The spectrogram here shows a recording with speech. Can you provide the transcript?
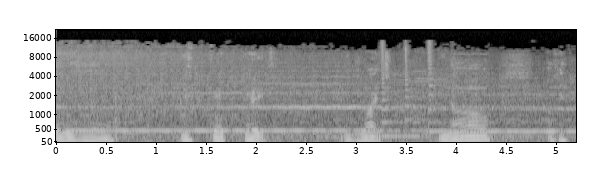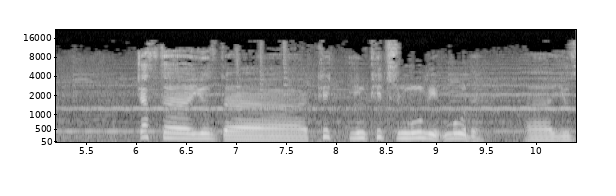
is uh, is great, great. It's right. Know, okay. Just uh, use the teach in teach movie mode. Uh, use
